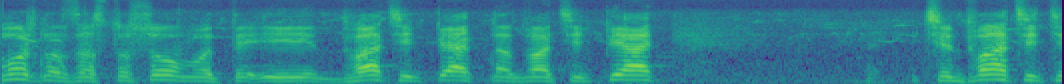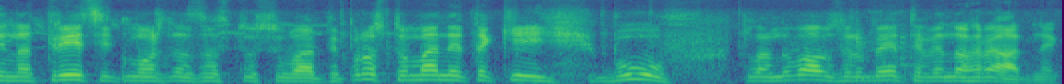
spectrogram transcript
можна застосовувати і 25 на 25 чи 20 і на 30 можна застосувати. Просто в мене такий був, планував зробити виноградник.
